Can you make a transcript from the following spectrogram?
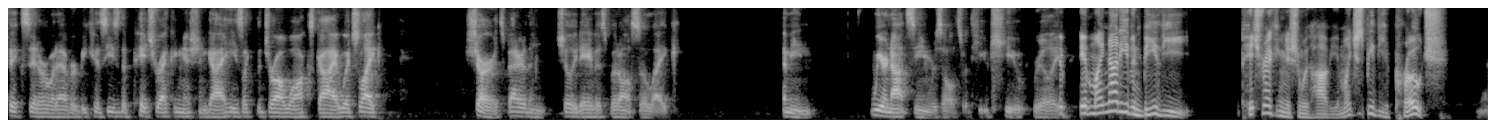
fix it or whatever because he's the pitch recognition guy. He's like the draw walks guy, which like sure, it's better than Chili Davis, but also like, I mean, we are not seeing results with Hugh Q really. It, it might not even be the pitch recognition with Javi. It might just be the approach. Yeah.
